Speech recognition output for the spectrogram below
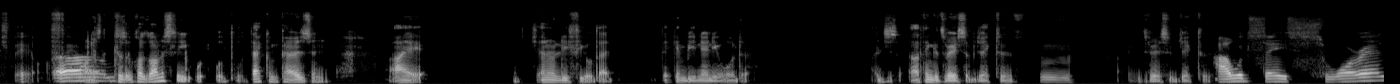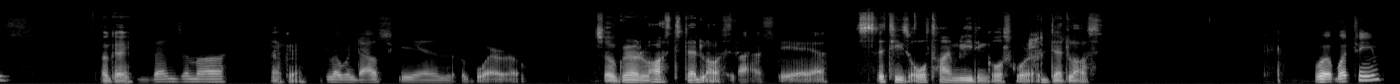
Fair, fair Um, because honestly, with, with, with that comparison, I generally feel that they can be in any order. I just I think it's very subjective. Mm. It's very subjective. I would say Suarez, Okay, Benzema, okay. Lewandowski, and Aguero. So Aguero lost, dead lost. Last, yeah. City's all-time leading goal scorer, dead last. What what team?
